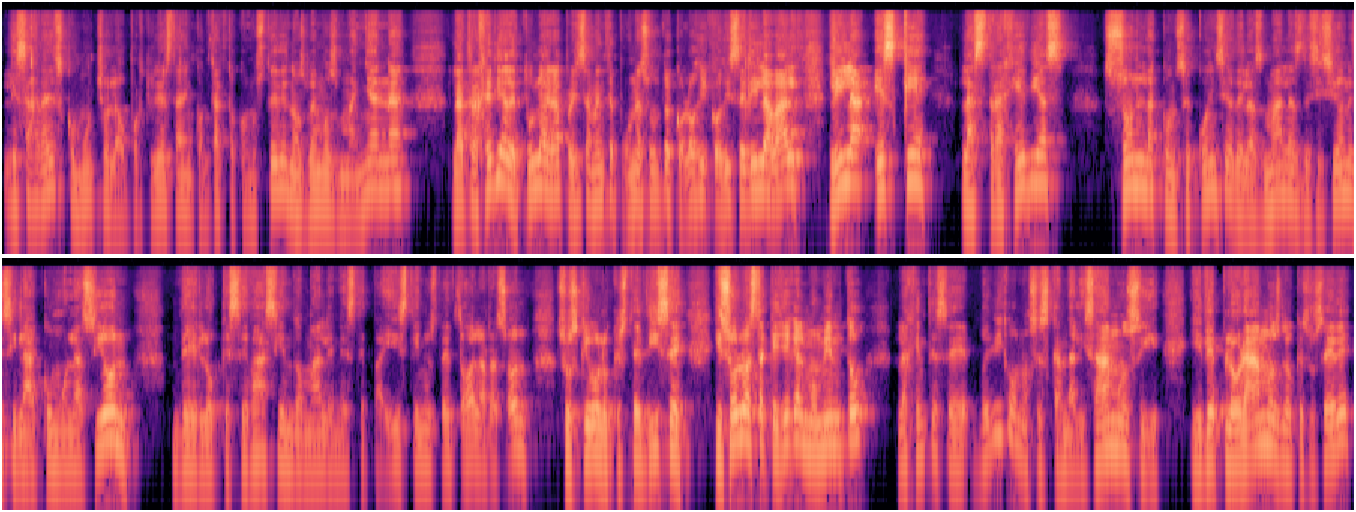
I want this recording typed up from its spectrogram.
les agradezco mucho la oportunidad de estar en contacto con ustedes. Nos vemos mañana. La tragedia de Tula era precisamente por un asunto ecológico, dice Lila Val. Lila, es que las tragedias son la consecuencia de las malas decisiones y la acumulación de lo que se va haciendo mal en este país. Tiene usted toda la razón, suscribo lo que usted dice. Y solo hasta que llega el momento, la gente se, pues digo, nos escandalizamos y, y, deploramos lo que sucede,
